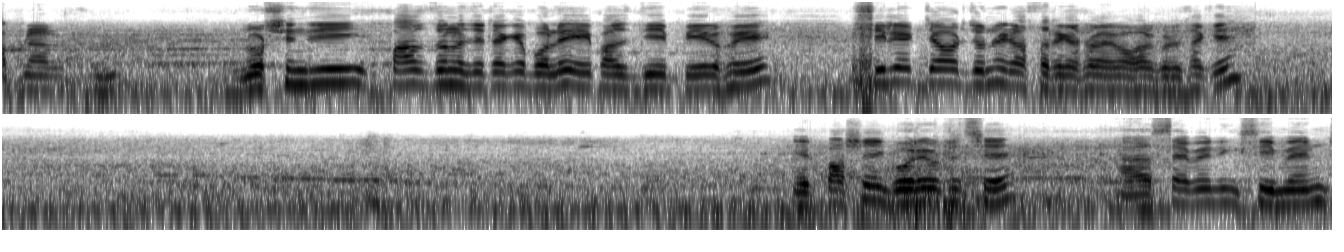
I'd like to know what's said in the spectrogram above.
আপনার নরসিংদী পাঁচদনা যেটাকে বলে, এই পাশ দিয়ে বের হয়ে সিলেট যাওয়ার জন্য রাস্তাটাকে সবাই ব্যবহার করে থাকে। এর পাশেই গড়ে উঠেছে সেভেনিং সিমেন্ট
